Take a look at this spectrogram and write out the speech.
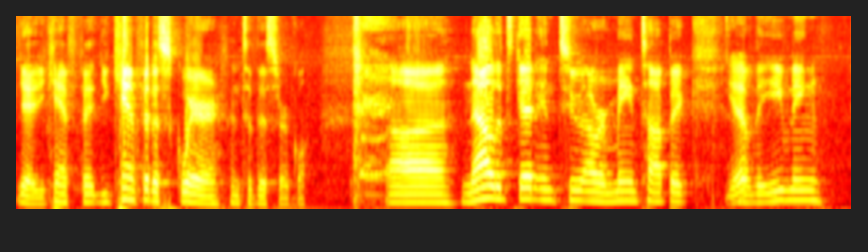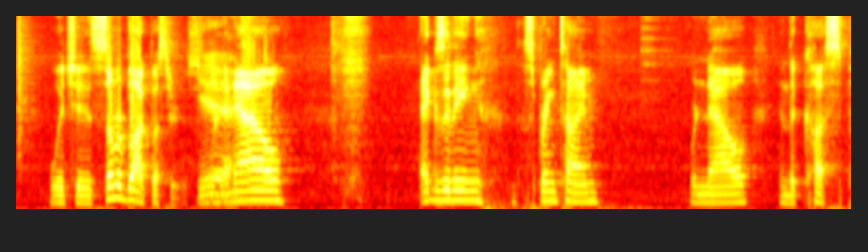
Yeah, you can't fit you can't fit a square into this circle. Uh, now let's get into our main topic Yep. of the evening, which is summer blockbusters. Yeah. We're now exiting springtime. We're now in the cusp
